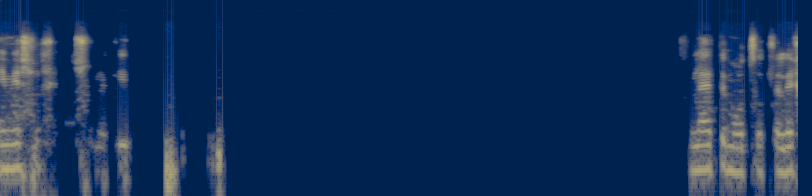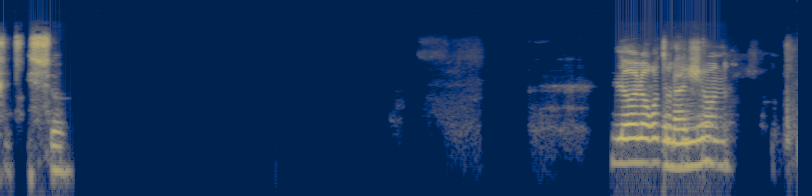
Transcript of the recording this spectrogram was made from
אם יש לכם משהו להגיד. אולי אתן רוצות ללכת לישון. לא, לא רוצות לישון.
